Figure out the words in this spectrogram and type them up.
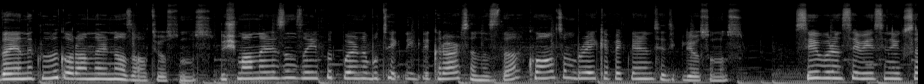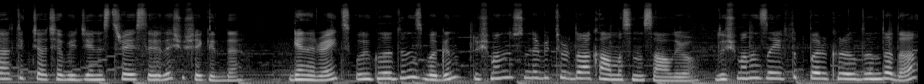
dayanıklılık oranlarını azaltıyorsunuz. Düşmanlarınızın zayıflık barını bu teknikle kırarsanız da Quantum Break efektlerini tetikliyorsunuz. Silver'ın seviyesini yükselttikçe açabileceğiniz trace'leri de şu şekilde. Generate, uyguladığınız bug'ın düşmanın üstünde bir tur daha kalmasını sağlıyor. Düşmanın zayıflık barı kırıldığında da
